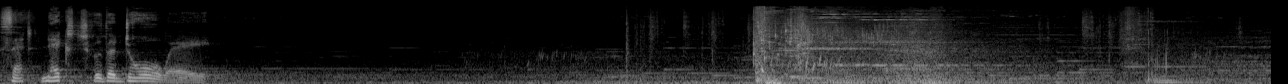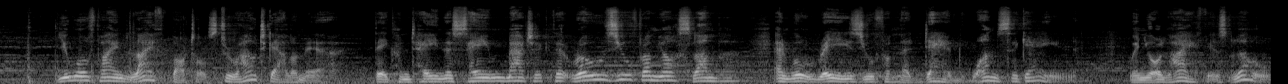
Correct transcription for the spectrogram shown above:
set next to the doorway. You will find life bottles throughout Gallowmere. They contain the same magic that rose you from your slumber and will raise you from the dead once again. When your life is low,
